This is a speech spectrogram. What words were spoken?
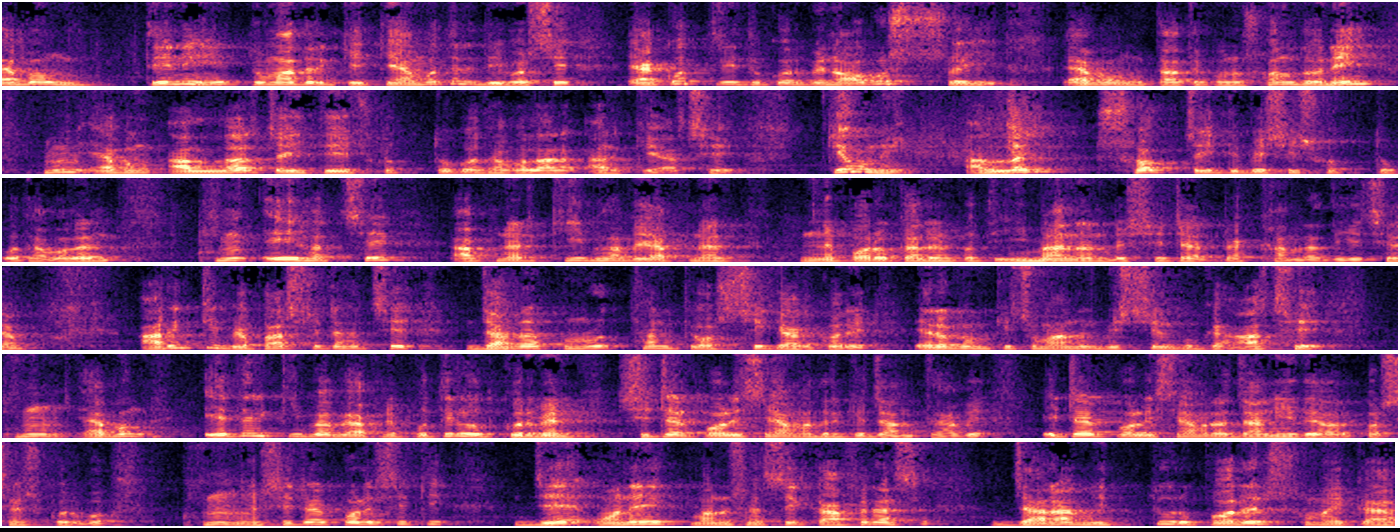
এবং তিনি তোমাদেরকে কেয়ামতের দিবসে একত্রিত করবেন অবশ্যই, এবং তাতে কোনো সন্দেহ নেই এবং আল্লাহর চাইতে সত্য কথা বলার আর কে আছে? কেউ নেই। আল্লাহ সব চাইতে বেশি সত্য কথা বলেন। এই হচ্ছে আপনার কীভাবে আপনার পরকালের প্রতি ইমান আনবে সেটার ব্যাখ্যা আমরা দিয়েছিলাম। আরেকটি ব্যাপার সেটা হচ্ছে, যারা পুনরুত্থানকে অস্বীকার করে, এরকম কিছু মানুষ বিশ্বের বুকে আছে হুম, এবং এদের কীভাবে আপনি প্রতিরোধ করবেন, সেটার পলিসি আমাদেরকে জানতে হবে। এটার পলিসি আমরা জানিয়ে দেওয়ার পর শেষ করব। হুম, সেটার পলিসি কি? যে অনেক মানুষ আছে, কাফের আছে, যারা মৃত্যুর পরের সময়কার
